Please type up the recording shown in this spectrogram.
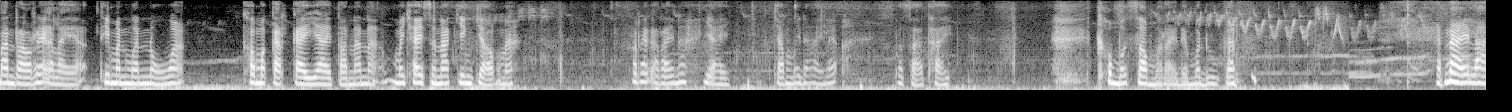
บ้านเราเรียกอะไรอะที่มันเหมือนหนูอะเข้ามากัดไก่ยายตอนนั้นอะไม่ใช่สุนัขจิ้งจอกนะเขาเรียกอะไรนะยายจำไม่ได้แล้ว ภาษาไทย เขามาซ่อมอะไรเดี๋ยวมาดูกันไหนล่ะ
